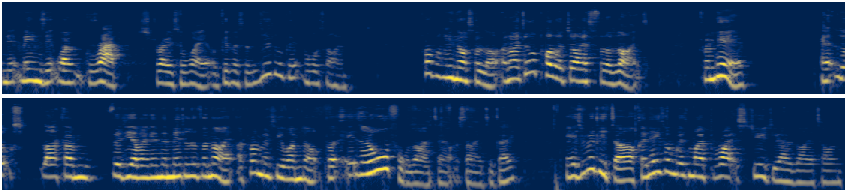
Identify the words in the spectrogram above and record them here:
And it means it won't grab straight away. It'll give us a little bit more time. Probably not a lot. And I do apologise for the light. From here, it looks like I'm videoing in the middle of the night. I promise you I'm not. But it's an awful light outside today. It's really dark and even with my bright studio light on,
